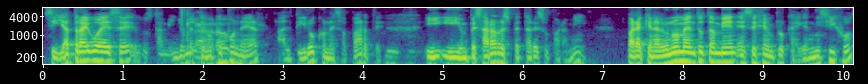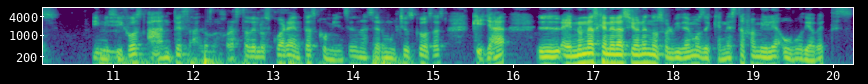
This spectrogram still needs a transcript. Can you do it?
si ya traigo ese, pues también yo me tengo que poner al tiro con esa parte y, y empezar a respetar eso para mí, para que en algún momento también ese ejemplo caiga en mis hijos y mis hijos antes, a lo mejor hasta de los 40, comiencen a hacer muchas cosas que ya en unas generaciones nos olvidemos de que en esta familia hubo diabetes.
